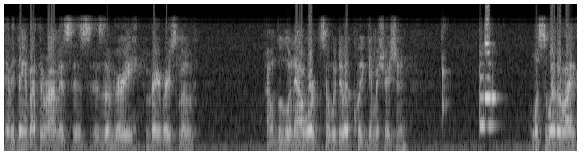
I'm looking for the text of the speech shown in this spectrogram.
Everything about the ROM is, is, is a very, very, very smooth. Um, Google Now works, so we'll do a quick demonstration. What's the weather like?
